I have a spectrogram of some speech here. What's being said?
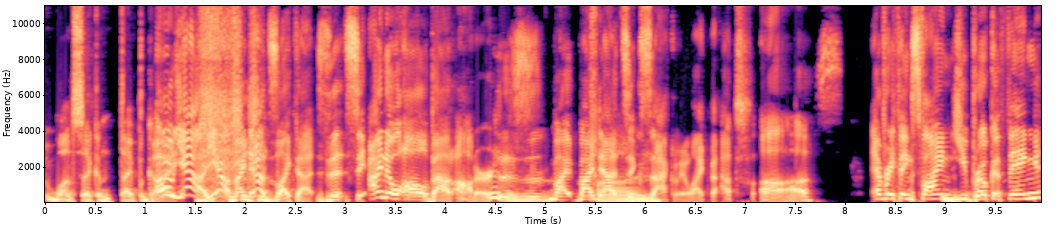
one second type of guy. Oh yeah, yeah. My dad's like that. See, I know all about honor. This is- my my dad's exactly like that. Uh, everything's fine. Mm. You broke a thing,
